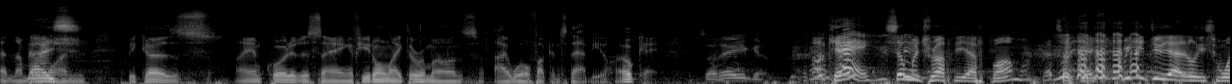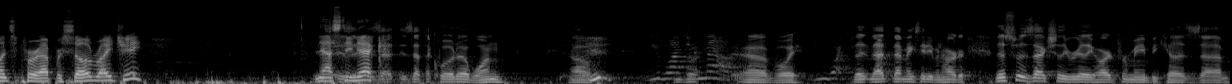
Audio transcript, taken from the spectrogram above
at number Nice. one because I am quoted as saying, "If you don't like the Ramones, I will fucking stab you." Okay, so there you go. Okay. Okay. Someone dropped the F bomb. That's okay. we could do that at least once per episode, right, G? Nasty is, it- Nick. Is that, is that the quota one? Oh, You watch your mouth. oh boy, that, that that makes it even harder. This was actually really hard for me because um,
